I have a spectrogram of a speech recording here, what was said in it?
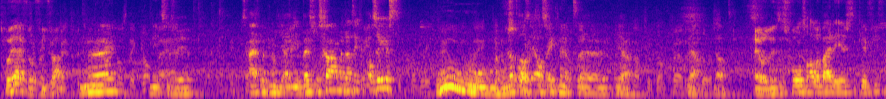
Speel jij veel FIFA? Nee, niet zozeer. Dus eigenlijk moet jij je best wel schamen dat ik als eerst... Oeh, dat was als ik net... eh, ja, ja, dat. Hey, joh, dit is voor ons allebei de eerste keer FIFA.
